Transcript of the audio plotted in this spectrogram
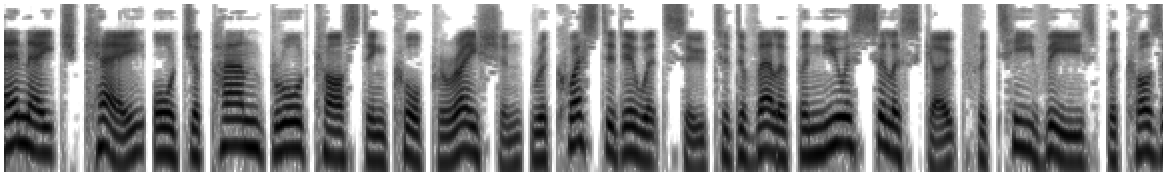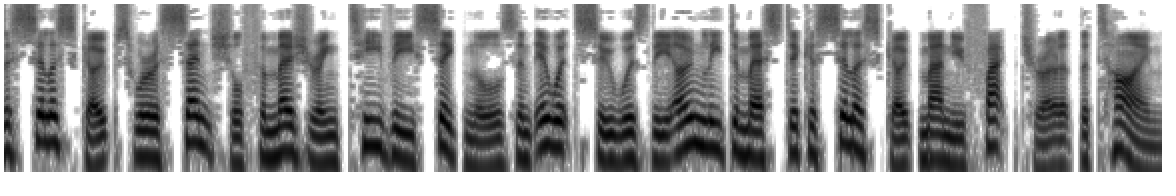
NHK or Japan Broadcasting Corporation requested Iwatsu to develop a new oscilloscope for TVs because oscilloscopes were essential for measuring TV signals and Iwatsu was the only domestic oscilloscope manufacturer at the time.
